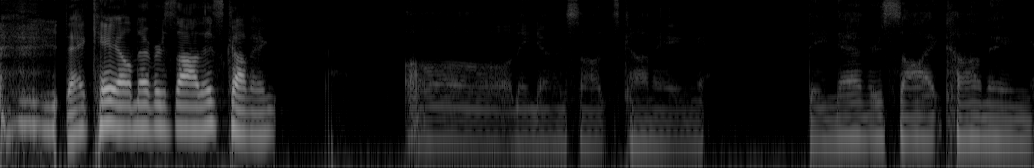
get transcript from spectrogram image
that Kale never saw this coming. Oh, they never saw this coming. They never saw it coming.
